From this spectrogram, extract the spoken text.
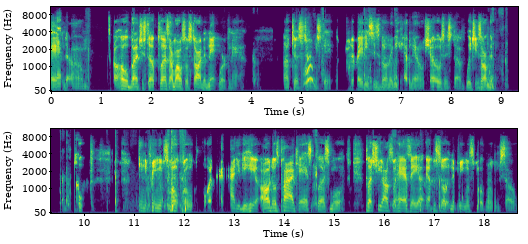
And um, a whole bunch of stuff. Plus, I'm also starting a network now, uh, to a certain oh. extent. The ladies is going to be having their own shows and stuff, which is on the in the premium smoke room. You can hear all those podcasts plus more. Plus, she also has a uh, episode in the premium smoke room. So,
